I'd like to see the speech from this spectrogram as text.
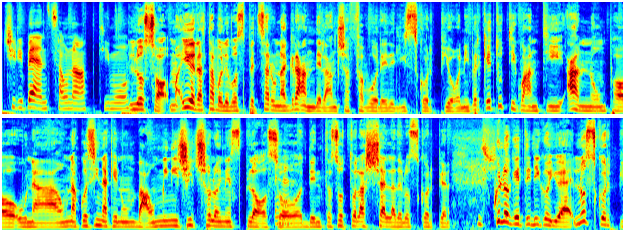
ci ripensa un attimo. Lo so, ma io in realtà volevo spezzare una grande lancia a favore degli scorpioni, perché tutti quanti hanno un po' una, una cosina che non va, un mini cicciolo inesploso dentro sotto l'ascella dello scorpione. Quello che ti dico io è, lo scorpione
